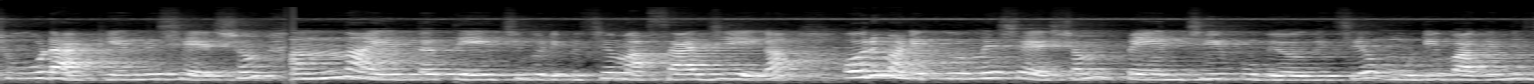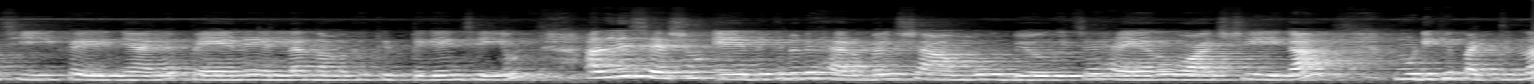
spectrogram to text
ചൂടാക്കിയതിന് ശേഷം നന്നായിട്ട് തേച്ച് പിടിപ്പിച്ച് മസാജ് ചെയ്യുക. ഒരു മണിക്കൂറിന് ശേഷം പേൻ ചീപ്പ് ഉപയോഗിച്ച് മുടി വകഞ്ഞ് ചീ കഴിഞ്ഞാൽ പേനയെല്ലാം നമുക്ക് കിട്ടുകയും ചെയ്യും. അതിനുശേഷം ഏതെങ്കിലും ഒരു ഹെർബൽ ഷാമ്പു ഉപയോഗിച്ച് ഹെയർ വാഷ് ചെയ്യുക. മുടിക്ക് പറ്റുന്ന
